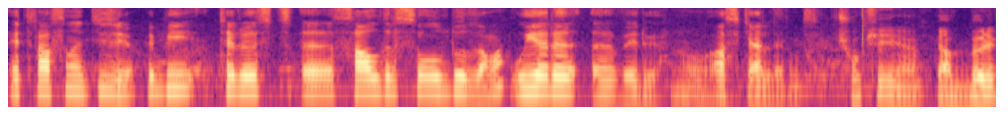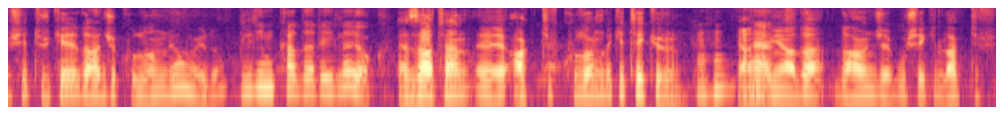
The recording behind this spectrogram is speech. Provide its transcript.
etrafına diziyor ve bir terörist e, saldırısı olduğu zaman uyarı veriyor o askerlerimize. Çok iyi ya. Ya böyle bir şey Türkiye'de daha önce kullanılıyor muydu? Bildiğim kadarıyla yok. E zaten e, aktif kullanımdaki tek ürün. Hı hı, Yani evet, dünyada daha önce bu şekilde aktif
